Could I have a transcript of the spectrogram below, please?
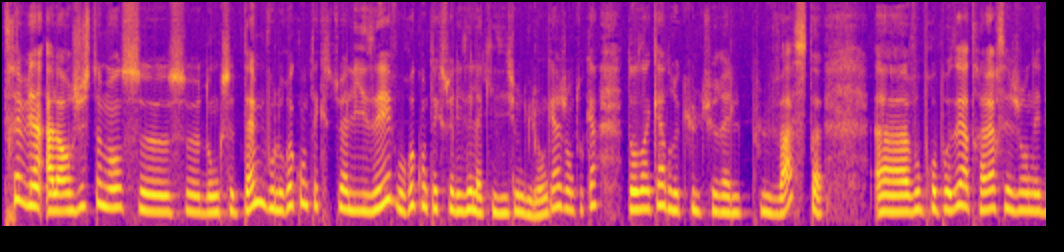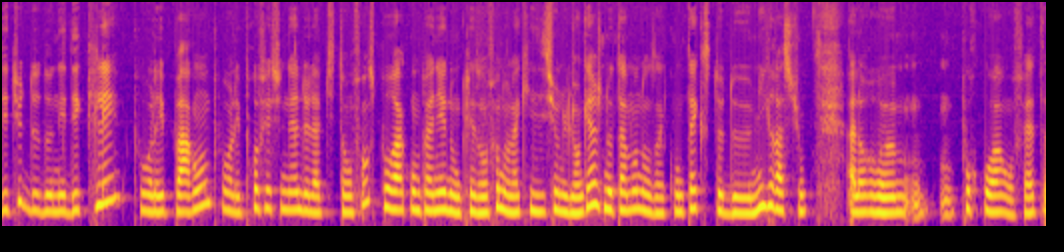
Très bien. Alors justement, ce, donc ce thème, vous le recontextualisez, vous recontextualisez l'acquisition du langage, en tout cas, dans un cadre culturel plus vaste. Euh, vous proposez à travers ces journées d'études de donner des clés pour les parents, pour les professionnels de la petite enfance, pour accompagner donc les enfants dans l'acquisition du langage, notamment dans un contexte de migration. Alors euh, pourquoi en fait?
